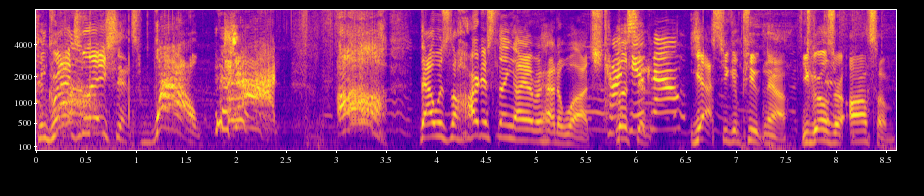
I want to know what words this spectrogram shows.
Congratulations. Wow. God. Oh, that was the hardest thing I ever had to watch. Can I puke now? Yes, you can puke now. You girls are awesome.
